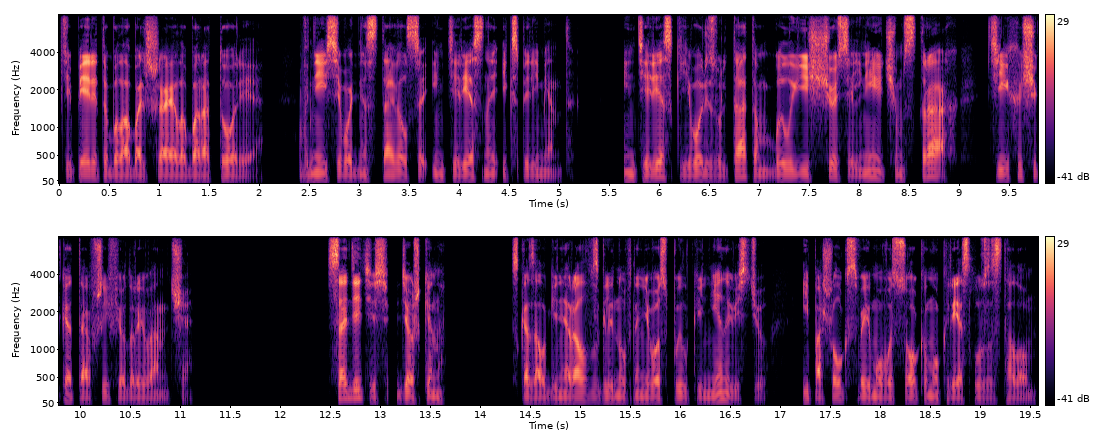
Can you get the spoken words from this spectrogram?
Теперь это была большая лаборатория. В ней сегодня ставился интересный эксперимент. Интерес к его результатам был еще сильнее, чем страх, тихо щекотавший Федора Ивановича. «Садитесь, Дёшкин», — сказал генерал, взглянув на него с пылкой ненавистью, и пошел к своему высокому креслу за столом.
